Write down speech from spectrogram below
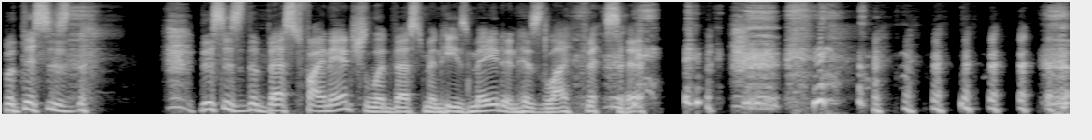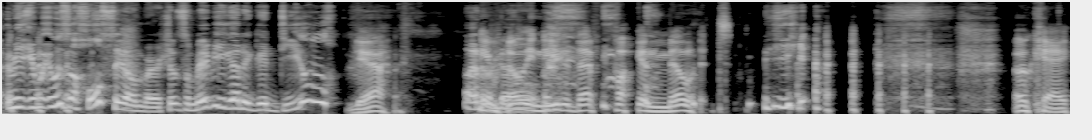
But this is the, this is the best financial investment he's made in his life as a I mean, it, it was a wholesale merchant, so maybe he got a good deal. Yeah. I He don't know. really needed that fucking millet. yeah. Okay.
